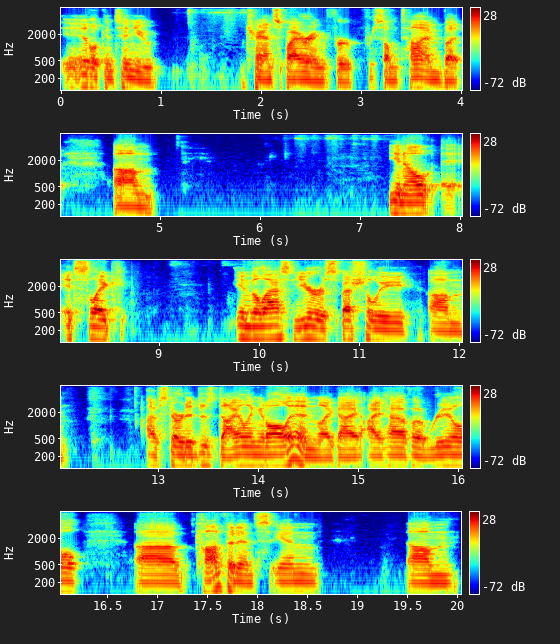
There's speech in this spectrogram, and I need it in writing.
it'll continue transpiring for for some time, but um, you know, it's like in the last year, especially, um, I've started just dialing it all in. Like I, I have a real uh, confidence in, um,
